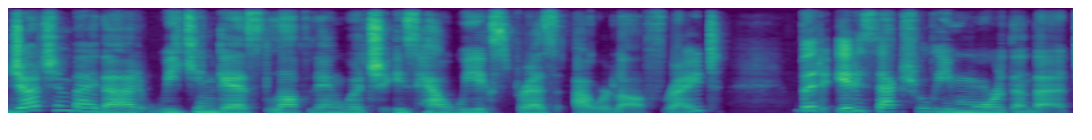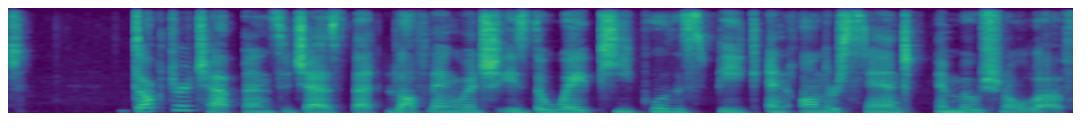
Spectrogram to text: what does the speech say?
Judging by that, we can guess love language is how we express our love, right? But it is actually more than that. Dr. Chapman suggests that love language is the way people speak and understand emotional love,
